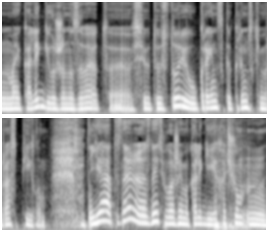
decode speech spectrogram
мои коллеги уже называют э, всю эту историю украинско-крымским распилом. Я, ты знаешь, знаете, уважаемые коллеги, я хочу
